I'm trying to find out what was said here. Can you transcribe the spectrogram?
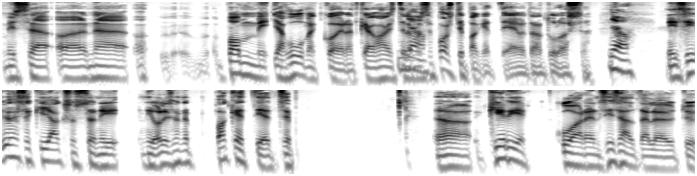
missä äh, nämä pommi- ja huumekoirat käy haistelemassa Joo. postipaketteja, joita on tulossa. Joo. Niin siinä yhdessäkin jaksossa niin, niin oli sellainen paketti, että se äh, kirjekuoren sisältä löytyi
